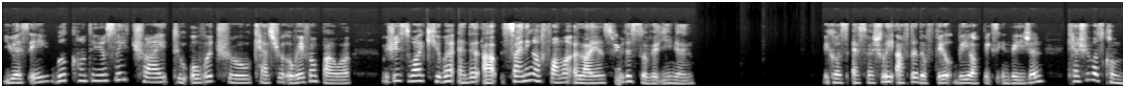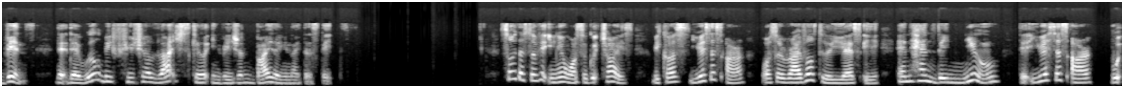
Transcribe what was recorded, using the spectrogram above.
USA will continuously try to overthrow Castro away from power which is why Cuba ended up signing a formal alliance with the Soviet Union. Because especially after the failed Bay of Pigs invasion, Castro was convinced that there will be future large-scale invasion by the United States. So the Soviet Union was a good choice because USSR was a rival to the USA and hence they knew that USSR would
